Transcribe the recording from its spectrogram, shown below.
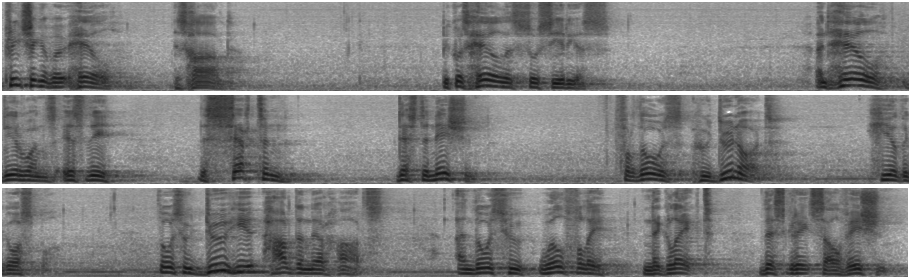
Preaching about hell is hard. because hell is so serious. And hell, dear ones, is the, the certain destination for those who do not hear the gospel, those who do hear, harden their hearts, and those who willfully neglect this great salvation.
